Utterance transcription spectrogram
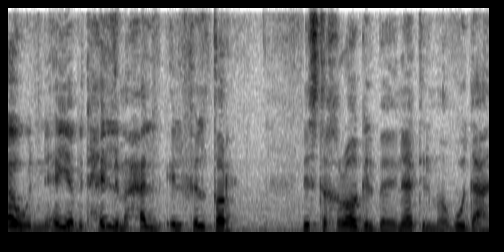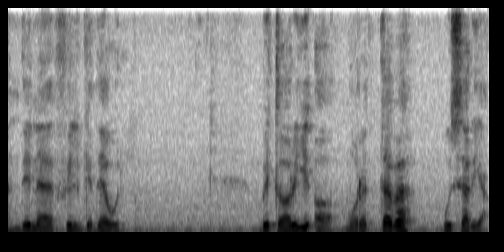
أو إن هي بتحل محل الفلتر لاستخراج البيانات الموجودة عندنا في الجداول. بطريقة مرتبة وسريعة.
